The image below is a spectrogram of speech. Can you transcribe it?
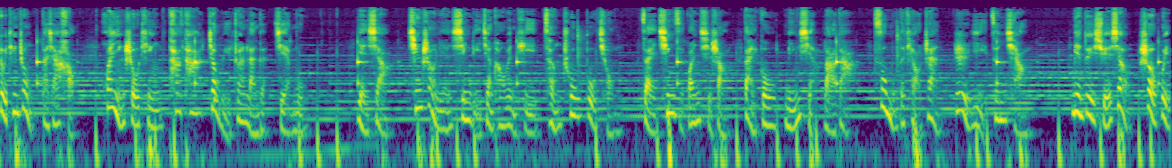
各位听众，大家好，欢迎收听他他教育专栏的节目。眼下，青少年心理健康问题层出不穷，在亲子关系上代沟明显拉大，父母的挑战日益增强。面对学校、社会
